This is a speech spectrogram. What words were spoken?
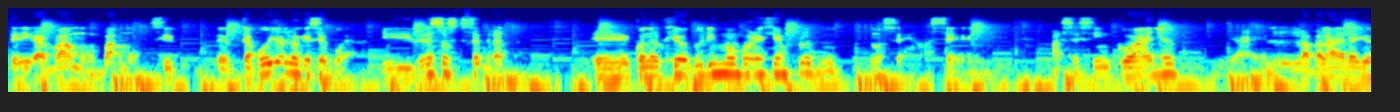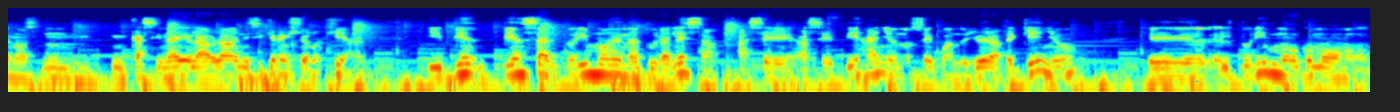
te diga, vamos, vamos, si te, apoyo en lo que se pueda. Y de eso se trata. Eh, con el geoturismo, por ejemplo, no sé, hace, hace cinco años la palabra yo no, casi nadie la hablaba ni siquiera en geología. Y piensa el turismo de naturaleza. Hace, hace 10 años, no sé, cuando yo era pequeño, eh, el turismo como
